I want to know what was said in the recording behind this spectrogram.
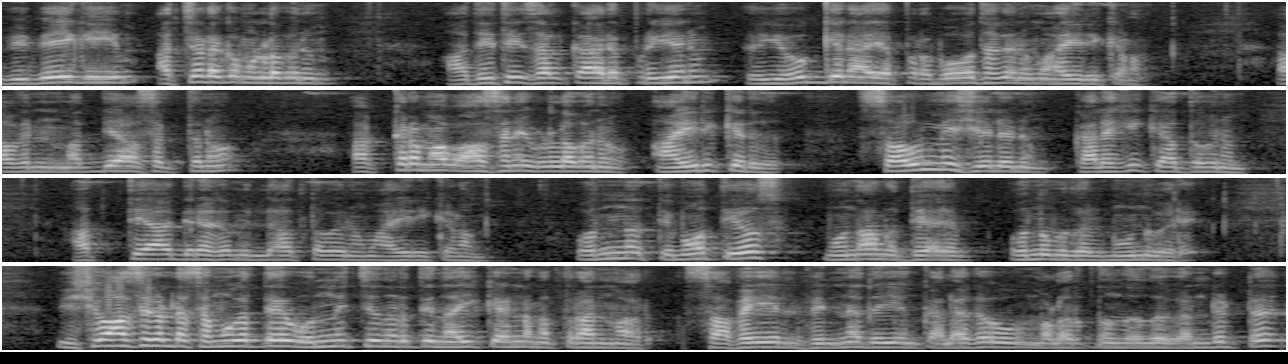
വിവേകിയും അച്ചടക്കമുള്ളവനും അതിഥി സൽക്കാരപ്രിയനും യോഗ്യനായ പ്രബോധകനുമായിരിക്കണം. അവൻ മദ്യാസക്തനോ അക്രമവാസനയുള്ളവനോ ആയിരിക്കരുത്. സൗമ്യശീലനും കലഹിക്കാത്തവനും അത്യാഗ്രഹമില്ലാത്തവനുമായിരിക്കണം. ഒന്ന് തിമോത്തിയോസ് മൂന്നാം അധ്യായം ഒന്ന് മുതൽ മൂന്ന് വരെ. വിശ്വാസികളുടെ സമൂഹത്തെ ഒന്നിച്ചു നിർത്തി നയിക്കേണ്ട മെത്രാന്മാർ സഭയിൽ ഭിന്നതയും കലഹവും വളർത്തുന്നത് കണ്ടിട്ട്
